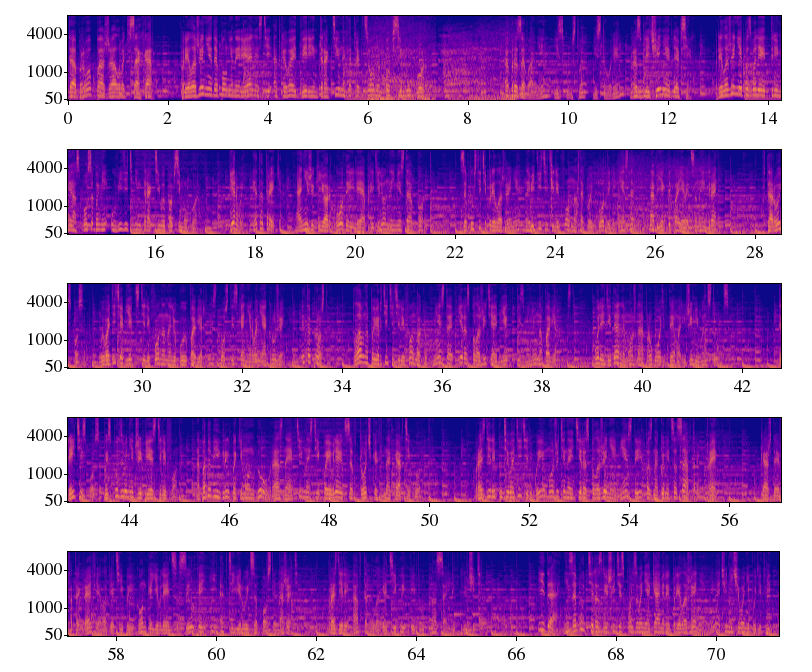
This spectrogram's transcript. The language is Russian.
Добро пожаловать в Сахар! Приложение дополненной реальности открывает двери интерактивных аттракционов по всему городу. Образование, искусство, история, развлечения для всех. Приложение позволяет тремя способами увидеть интерактивы по всему городу. Первый – это трекеры, они же QR-коды или определенные места в городе. Запустите приложение, наведите телефон на такой код или место, объекты появятся на экране. Второй способ – выводить объект с телефона на любую поверхность после сканирования окружения. Это просто. Плавно повертите телефон вокруг места и расположите объект из меню на поверхность. Более детально можно опробовать в демо-режиме в инструкции. Третий способ – использование GPS-телефона. Наподобие игры Pokemon Go разные активности появляются в точках на карте города. В разделе «Путеводитель» вы можете найти расположение мест и познакомиться с авторами проектов. Каждая фотография, логотип и иконка является ссылкой и активируется после нажатия. В разделе «Авторы» логотипы ведут на сайты включительно. И да, не забудьте разрешить использование камеры приложения, иначе ничего не будет видно.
